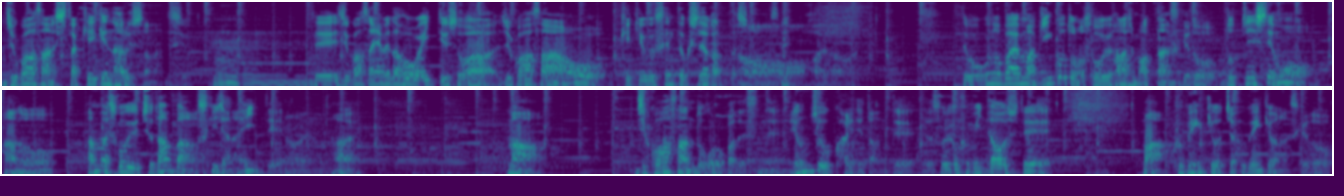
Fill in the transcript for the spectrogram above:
自己破産した経験のある人なんですよ。うんで、自己破産やめた方がいいっていう人は、自己破産を結局選択しなかった人なんですね。で、僕の場合、まあ銀行とのそういう話もあったんですけど、どっちにしても、あの、あんまりそういう中途半端なの好きじゃないんで、はいはい。まあ、自己破産どころかですね、40億借りてたんで、でそれを踏み倒して、まあ、不勉強っちゃ不勉強なんですけど、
